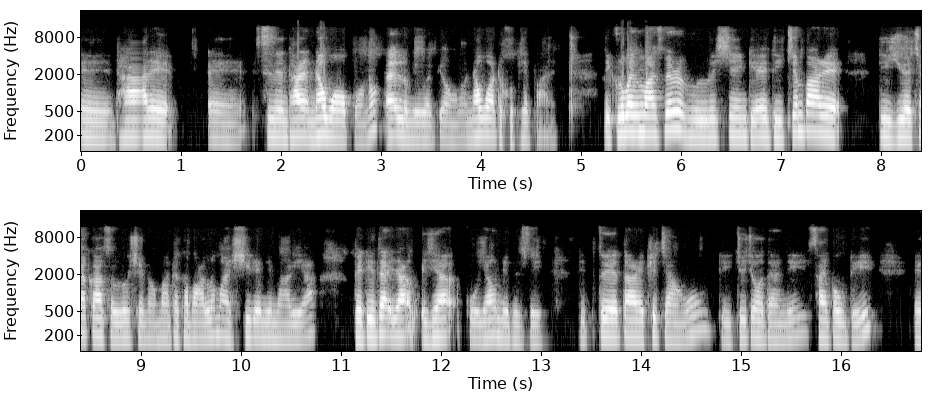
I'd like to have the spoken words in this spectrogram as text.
အဲထားတဲ့အဲစီစဉ်ထားတဲ့ network ပေါ့နော်အဲ့လိုမျိုးပဲပြောအောင်ပါ network တစ်ခုဖြစ်ပါတယ်ဒီ Global Master Revolution ကဒီကျင်းပတဲ့ဒီရွေချက်ကဆိုလို့ရှင်တော့မှတကဘာလုံးမှာရှိတဲ့မြန်မာတွေကဗေဒေသက်ရောက်အရက်ကိုရောက်နေပါစေဒီတွေ့တာတွေဖြစ်ကြအောင်ကိုဒီကြွကြော်တန်တွေစိုင်းပုတ်တွေ အဲ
